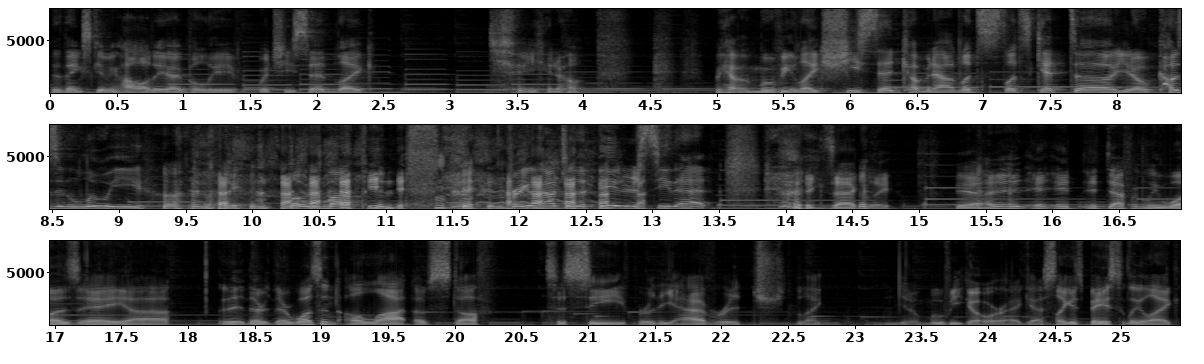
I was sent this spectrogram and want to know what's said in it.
the Thanksgiving holiday, I believe. Which he said like, you know. We have a movie like She Said coming out. Let's let's get uh, you know cousin Louis and, like, and load him up and, and bring him out to the theater to see that. exactly. Yeah, it, it, it, it definitely was a. Uh, there there wasn't a lot of stuff to see for the average like you know moviegoer. I guess like it's basically like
